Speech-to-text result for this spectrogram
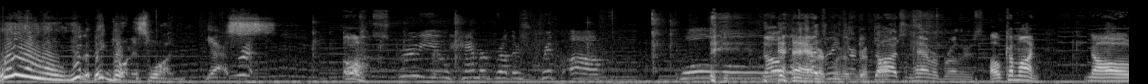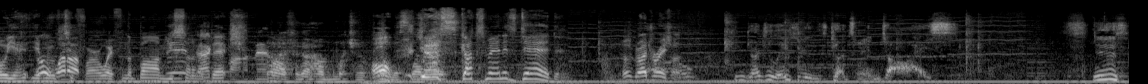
Ooh, you're the big bonus one. Yes. Oh, Screw you, Hammer Brothers rip off. Bull. No, these Hammer guys are Brothers easier to rip dodge than Hammer Brothers. oh, come on! No, you, you Oh, moved too up? far away from the bomb, you Get son of a bitch. on, man. Oh, I forgot how much of a pain Oh, this level yes! is. Gutsman is dead! Congratulations. Congratulations, Gutsman dies. Yes.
